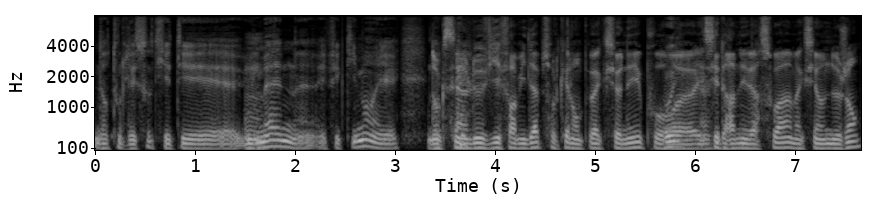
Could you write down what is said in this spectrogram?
dans toutes les sociétés euh, mmh. humaines, effectivement. Et donc c'est un levier formidable sur lequel on peut actionner pour essayer de ramener vers soi un maximum de gens.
